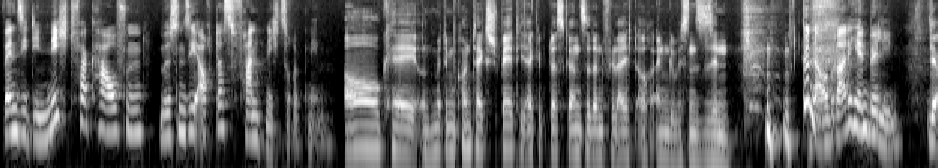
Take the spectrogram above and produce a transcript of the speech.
Wenn sie die nicht verkaufen, müssen sie auch das Pfand nicht zurücknehmen. Okay, und mit dem Kontext Späti ergibt das Ganze dann vielleicht auch einen gewissen Sinn. genau, gerade hier in Berlin. Ja,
